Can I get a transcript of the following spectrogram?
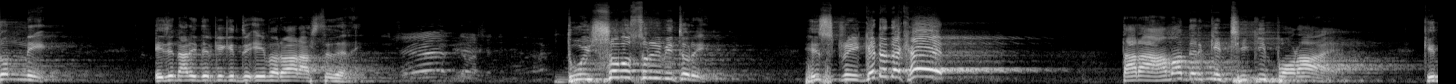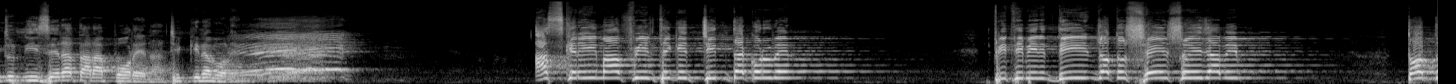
জন্যে এই যে নারীদেরকে কিন্তু এবারও আর আসতে দেয় নাই। দুইশো বছরের ভিতরে হিস্ট্রি গেটে দেখে তারা আমাদেরকে ঠিকই পড়ায়, কিন্তু নিজেরা তারা পড়ে না, ঠিক কিনা বলে আজকের এই মাহফিল থেকে চিন্তা করবেন, পৃথিবীর দিন যত শেষ হয়ে যাবে তত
